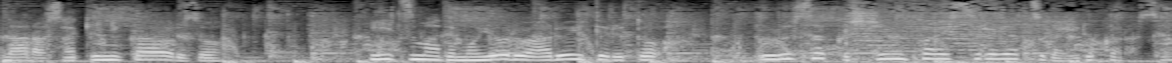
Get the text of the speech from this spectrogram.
なら先に帰る。ぞいつまでも夜歩いてる。とうるさく心配する奴がいるからさ。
